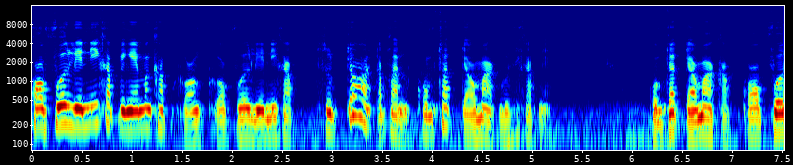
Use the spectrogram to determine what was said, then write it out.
ขอบเฟืองเหรียญนี้ครับเป็นไงบ้างครับของขอบเฟืองเหรียญนี้ครับสุดยอดครับท่านคมชัดเจ๋วมากดูสิครับเนี่ยคมชัดเจ๋วมากครับขอบเฟือง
